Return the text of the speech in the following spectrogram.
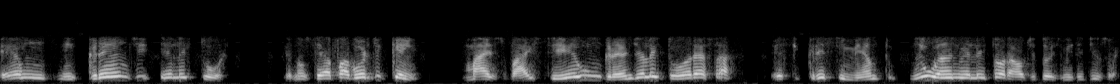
É um, um grande eleitor. Eu não sei a favor de quem, mas vai ser um grande eleitor essa esse crescimento no ano eleitoral de 2018.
